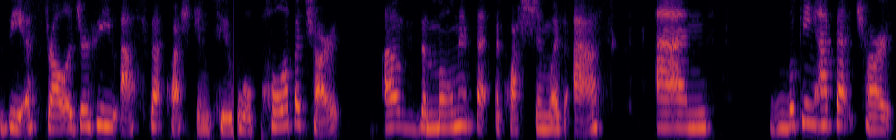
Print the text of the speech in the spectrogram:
the astrologer who you ask that question to will pull up a chart of the moment that the question was asked. And looking at that chart,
